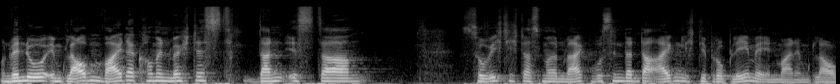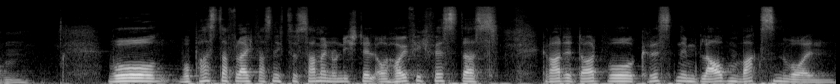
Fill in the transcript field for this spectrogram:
Und wenn du im Glauben weiterkommen möchtest, dann ist da so wichtig, dass man merkt, wo sind denn da eigentlich die Probleme in meinem Glauben? Wo, wo passt da vielleicht was nicht zusammen? Und ich stelle häufig fest, dass gerade dort, wo Christen im Glauben wachsen wollen,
